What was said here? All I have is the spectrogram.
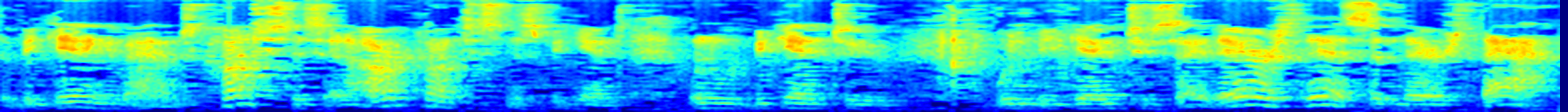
the beginning of Adam's consciousness and our consciousness begins. When we begin to, when we begin to say, "There's this and there's that."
